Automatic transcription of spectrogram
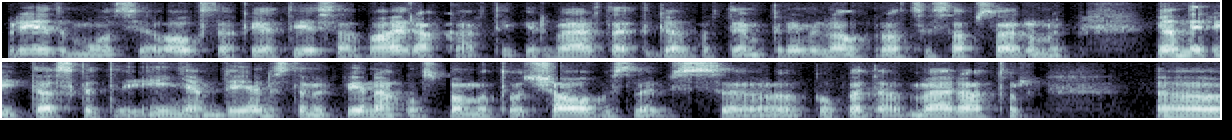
spriedumos, jau augstākajā tiesā vairāk kārtīgi ir vērtēti gan par tiem kriminālu procesu apsvērumiem, gan arī tas, ka ieņēmuma dienestam ir pienākums pamatot šaubas, nevis kaut kādā mērā tur uh,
